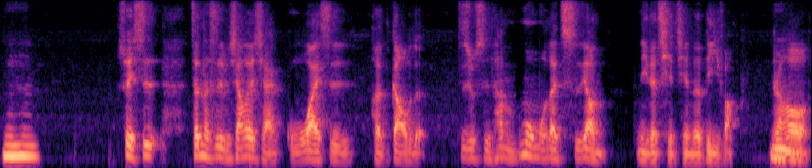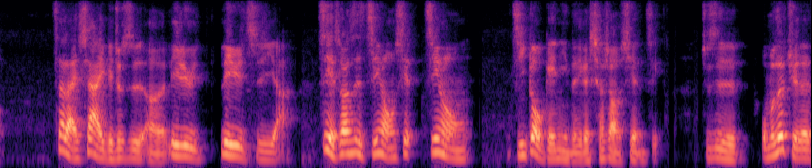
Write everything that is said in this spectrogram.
嗯哼，所以是真的是相对起来国外是很高的，这就是他们默默在吃掉你的钱钱的地方，然后。再来下一个就是呃利率利率之牙，这也算是金融陷金融机构给你的一个小小陷阱，就是我们都觉得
